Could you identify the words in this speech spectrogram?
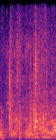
Não, não, não.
